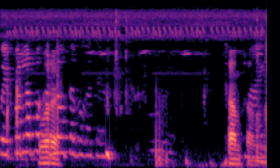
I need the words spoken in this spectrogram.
पेपरला. पकडलं होतं बघा त्याने. थांब थांब.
